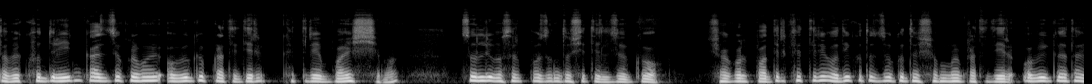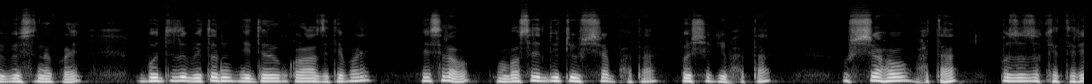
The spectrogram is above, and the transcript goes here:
তবে ক্ষুদ্র ঋণ কার্যক্রমের অভিজ্ঞ প্রার্থীদের ক্ষেত্রে বয়সসীমা চল্লিশ বছর পর্যন্ত শিথিলযোগ্য। সকল পদের ক্ষেত্রে অধিকত যোগ্যতা সম্পন্ন প্রার্থীদের অভিজ্ঞতা বিবেচনা করে বৈদ্যুত বেতন নির্ধারণ করা যেতে পারে। এছাড়াও বছরের দুইটি উৎসব ভাতা বৈশাখী ভাতা, উৎসাহ ভাতা প্রযোজ্য ক্ষেত্রে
